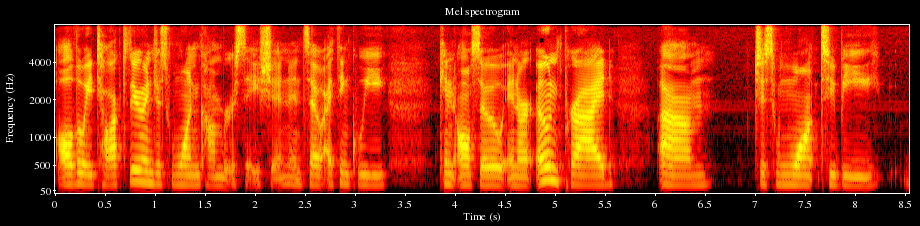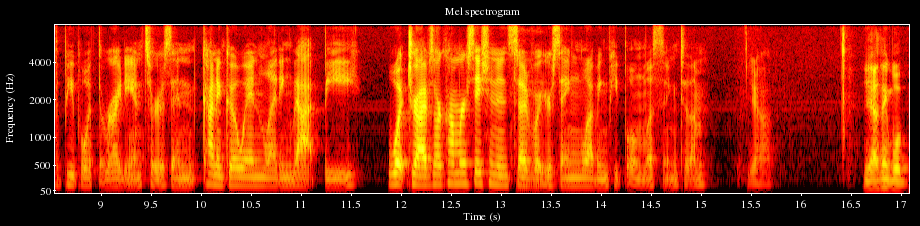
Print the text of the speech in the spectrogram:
all the way talked through in just one conversation. And so I think we can also, in our own pride, um, just want to be the people with the right answers and kind of go in letting that be what drives our conversation instead of what you're saying, loving people and listening to them. Yeah. Yeah, I think what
